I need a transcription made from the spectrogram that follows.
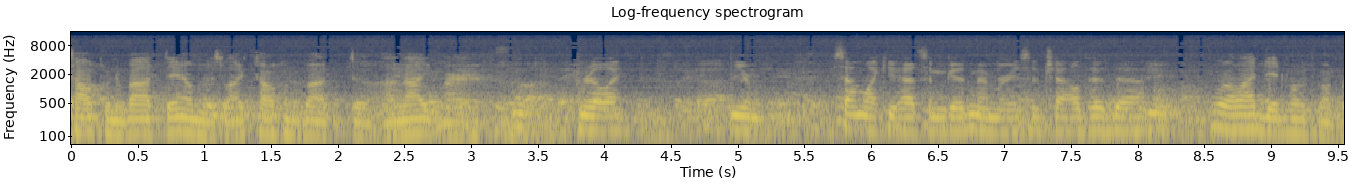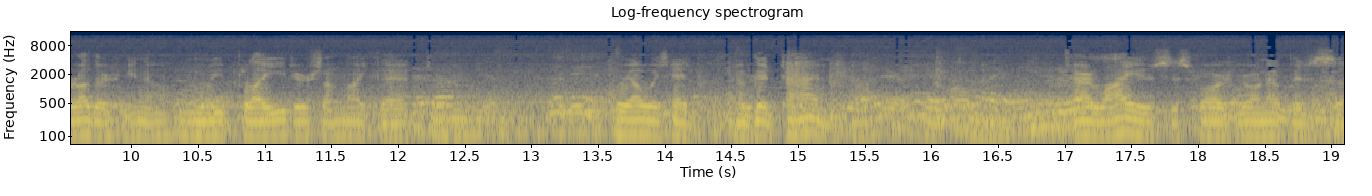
talking about them is like talking about uh, a nightmare. Really? You sound like you had some good memories of childhood there. Well, I did with my brother, you know, when we played or something like that. We always had a good time. Our lives, as far as growing up, is, uh,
